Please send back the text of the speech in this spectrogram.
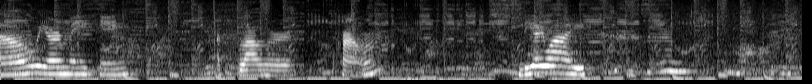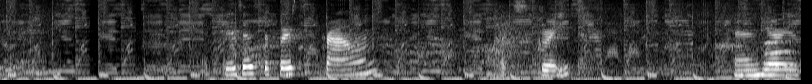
now we are making a flower crown. DIY this is the first crown. Looks great. And here is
